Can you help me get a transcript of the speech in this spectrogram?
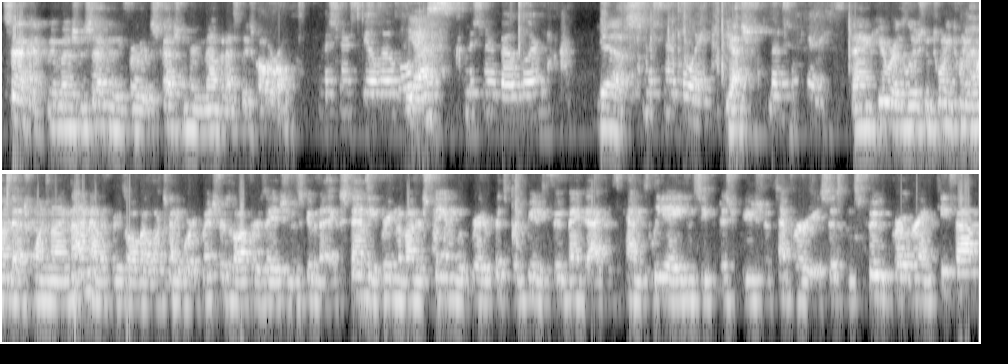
Second. We have a motion second. Any further discussion? Hearing none, Vanessa, please call the roll. Commissioner Spielvogel? Yes. Commissioner Vogler? Yes. Commissioner Boyd? Yes. Motion carries. Thank you. Resolution 2021-199, now therefore resolved by Lawrence County Board of Commissioners, authorization is given to extend the agreement of understanding with Greater Pittsburgh Community Food Bank to act as the county's lead agency for distribution of temporary assistance food program TFAP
